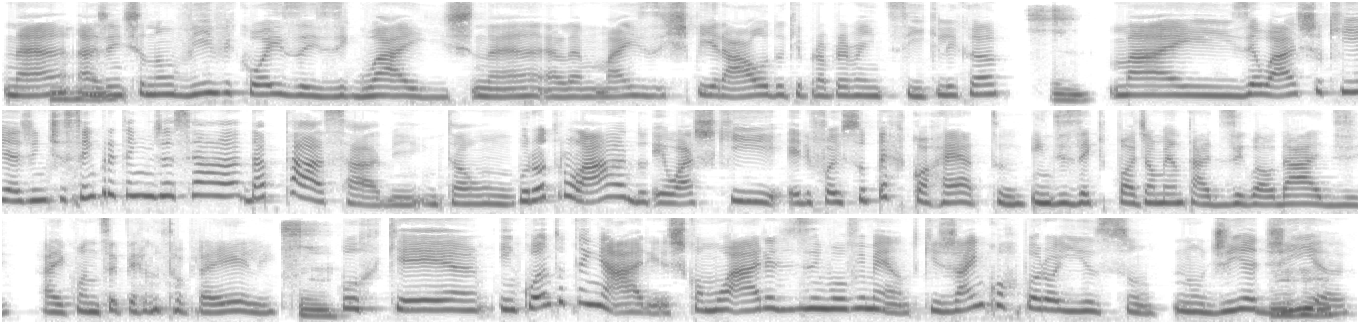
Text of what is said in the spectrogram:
né? Uhum. A gente não vive coisas iguais, né? Ela é mais espiral do que propriamente cíclica. Sim. Mas eu acho que a gente sempre tende a se adaptar, sabe? Então, por outro lado, eu acho que ele foi super correto em dizer que pode aumentar a desigualdade. Aí, quando você perguntou pra ele, Sim. porque enquanto tem áreas como a área de desenvolvimento que já incorporou isso no dia a dia,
